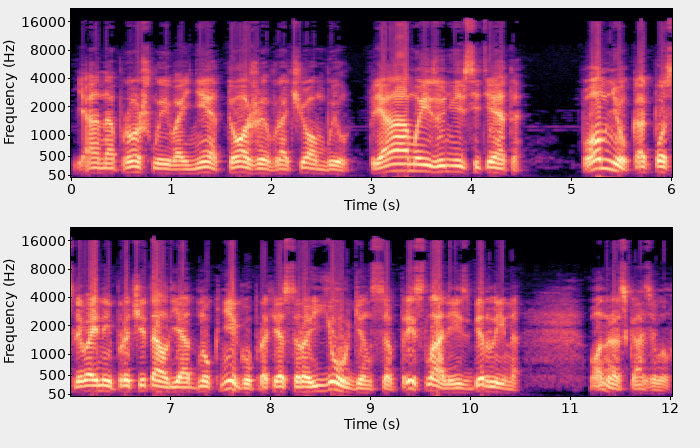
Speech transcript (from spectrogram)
Я на прошлой войне тоже врачом был, прямо из университета. Помню, как после войны прочитал я одну книгу профессора Юргенса, прислали из Берлина. Он рассказывал,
